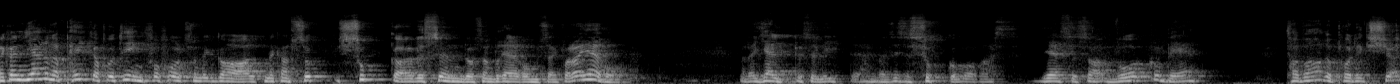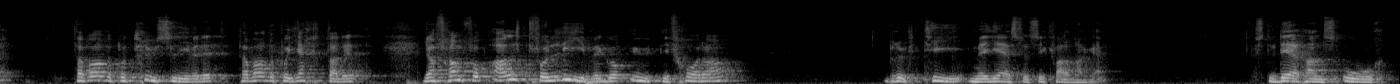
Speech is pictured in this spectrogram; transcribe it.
Vi kan gjerne peke på ting for folk som er galt. Vi kan sukke over synder som brer om seg, for det gjør hun. Men det hjelper så lite med disse sukkene våre. Jesus sa, 'Våg å be. Ta vare på deg sjøl. Ta vare på truslivet ditt. Ta vare på hjertet ditt. Ja, framfor alt, for livet går ut ifra det. Bruk tid med Jesus i hverdagen. Studer Hans ord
